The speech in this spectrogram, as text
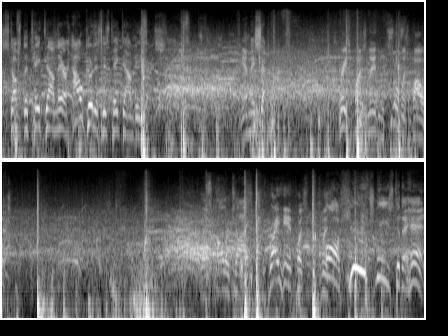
Stuffs the takedown there. How good is his takedown defense? And they separate. Great punch landed with so much power. Collar tie. Right hand punch to the clinch. Oh, huge knees to the head.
